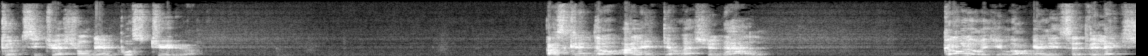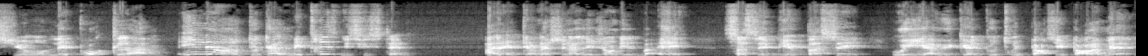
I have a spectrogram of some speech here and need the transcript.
toute situation d'imposture. Parce que dans, à l'international, quand le régime organise cette élection, les proclame, il est en totale maîtrise du système. À l'international, les gens disent, bah, ça s'est bien passé. Oui, il y a eu quelques trucs par-ci, par-là, mais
